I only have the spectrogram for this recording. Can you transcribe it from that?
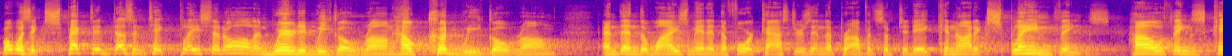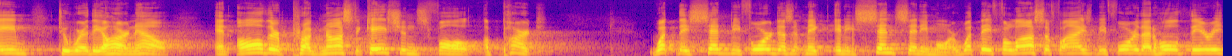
what was expected, doesn't take place at all. And where did we go wrong? How could we go wrong? And then the wise men and the forecasters and the prophets of today cannot explain things, how things came to where they are now. And all their prognostications fall apart. What they said before doesn't make any sense anymore. What they philosophized before, that whole theory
